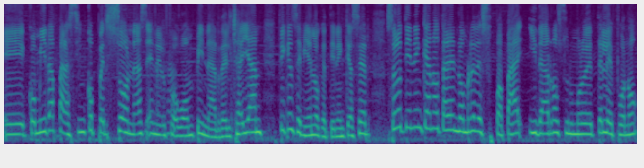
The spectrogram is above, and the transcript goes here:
eh, comida para cinco personas en el Fogón Pinar del Chayán. Fíjense bien lo que tienen que hacer. Solo tienen que anotar el nombre de su papá y darnos su número de teléfono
